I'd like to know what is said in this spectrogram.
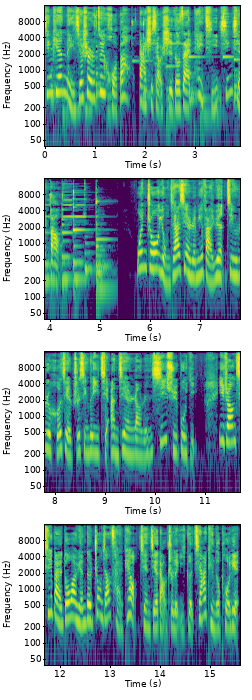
今天哪些事儿最火爆？大事小事都在《佩奇新鲜报》。温州永嘉县人民法院近日和解执行的一起案件让人唏嘘不已。一张七百多万元的中奖彩票，间接导致了一个家庭的破裂。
